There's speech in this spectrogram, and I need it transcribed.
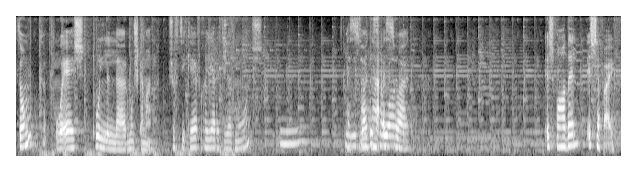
سمك وإيش؟ طول الرموش كمان. شفتي كيف غيرت الرموش؟ يعني أسودها. أسود. إيش فاضل؟ الشفايف.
